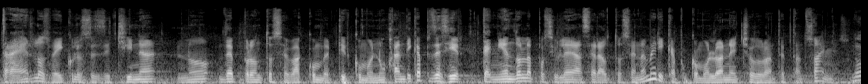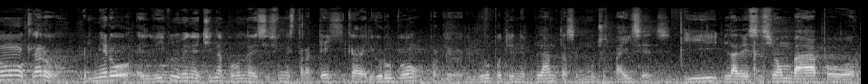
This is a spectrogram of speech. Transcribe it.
traer los vehículos desde China no de pronto se va a convertir como en un hándicap, es decir, teniendo la posibilidad de hacer autos en América, como lo han hecho durante tantos años. No, claro. Primero, el vehículo viene de China por una decisión estratégica del grupo, porque el grupo tiene plantas en muchos países y la decisión va por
